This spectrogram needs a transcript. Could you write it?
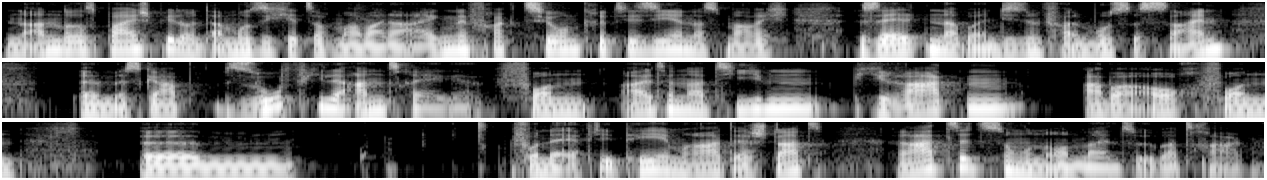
Ein anderes Beispiel, und da muss ich jetzt auch mal meine eigene Fraktion kritisieren, das mache ich selten, aber in diesem Fall muss es sein. Ähm, es gab so viele Anträge von alternativen Piraten, aber auch von, ähm, von der FDP im Rat der Stadt, Ratssitzungen online zu übertragen.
